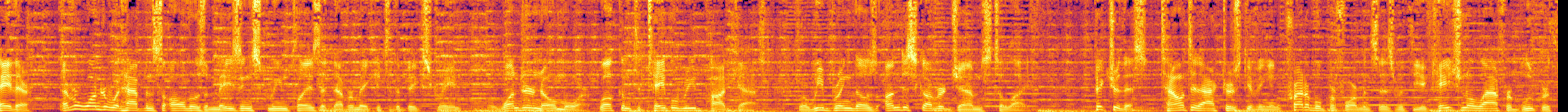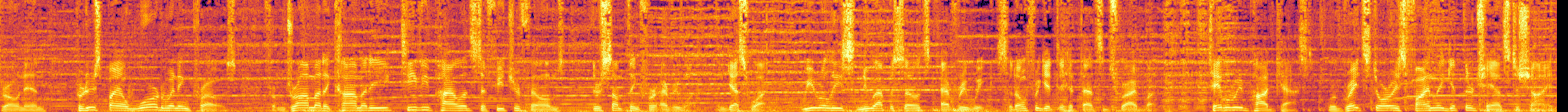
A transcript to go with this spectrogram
Hey there. Ever wonder what happens to all those amazing screenplays that never make it to the big screen? Well, wonder no more. Welcome to Table Read Podcast, where we bring those undiscovered gems to life. Picture this talented actors giving incredible performances with the occasional laugh or blooper thrown in, produced by award winning pros. From drama to comedy, TV pilots to feature films, there's something for everyone. And guess what? We release new episodes every week, so don't forget to hit that subscribe button. Table Read Podcast, where great stories finally get their chance to shine.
